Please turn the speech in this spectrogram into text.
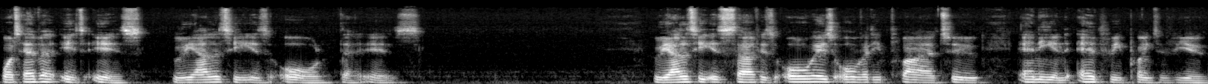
Whatever it is, Reality is all there is. Reality itself is always already prior to any and every point of view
